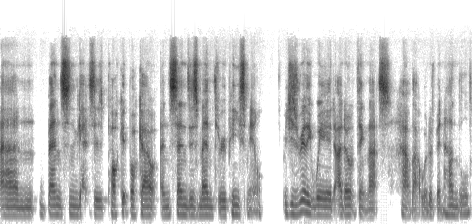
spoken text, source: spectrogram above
and Benson gets his pocketbook out and sends his men through piecemeal, which is really weird. I don't think that's how that would have been handled.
